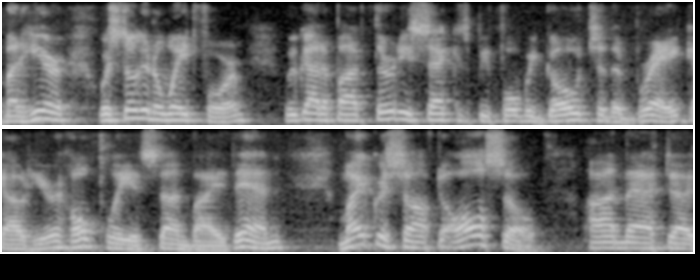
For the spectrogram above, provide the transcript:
But here, we're still going to wait for him. We've got about 30 seconds before we go to the break out here. Hopefully, it's done by then. Microsoft also on that uh,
